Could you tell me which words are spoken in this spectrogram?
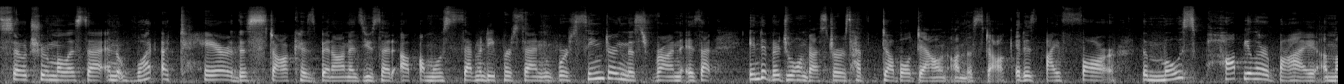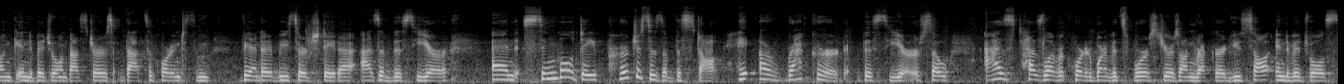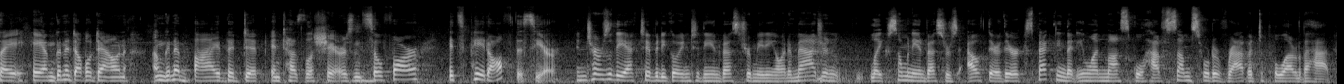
So true, Melissa. And what a tear this stock has been on, as you said, up almost 70%. We're seeing during this run is that individual investors have doubled down on the stock. It is by far the most popular buy among individual investors. That's according to some Vanda research data as of this year. And single day purchases of the stock hit a record this year. So as Tesla recorded one of its worst years on record, you saw individuals say, hey, I'm going to double down. I'm going to buy the dip in Tesla shares. And so far, it's paid off this year. In terms of the activity going to the investor meeting, I would imagine, like so many investors out there, they're expecting that Elon Musk will have some sort of rabbit to pull out of the hat,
